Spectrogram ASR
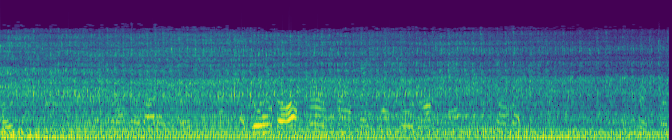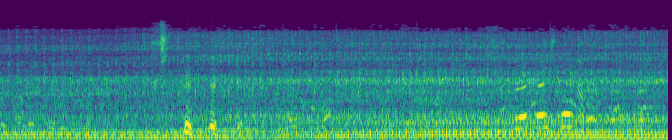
I rolled off Ik a moment, I think one rolled off. Good race, Walker.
